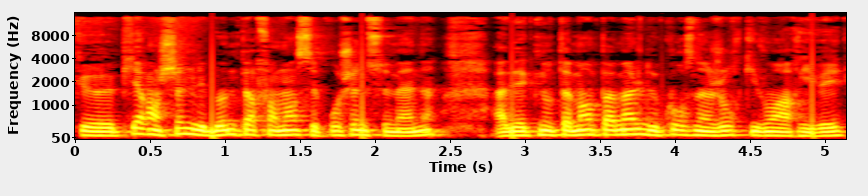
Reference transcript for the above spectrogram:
que Pierre enchaîne les bonnes performances ces prochaines semaines, avec notamment pas mal de courses d'un jour qui vont arriver,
